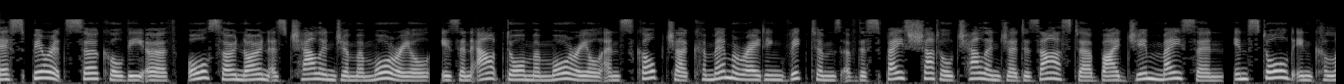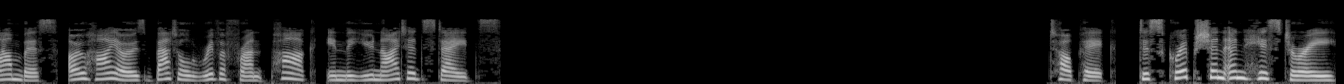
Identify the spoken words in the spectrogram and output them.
Their Spirits Circle the Earth, also known as Challenger Memorial, is an outdoor memorial and sculpture commemorating victims of the Space Shuttle Challenger disaster by Jim Mason, installed in Columbus, Ohio's Battelle Riverfront Park, in the United States. Description and history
